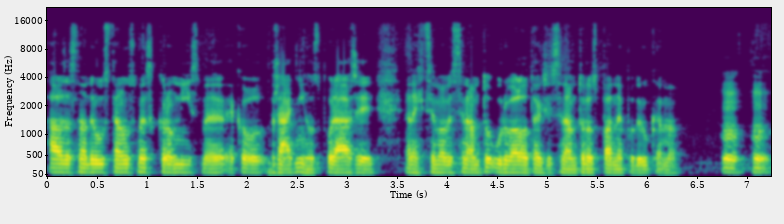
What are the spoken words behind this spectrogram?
ale zase na druhou stranu jsme skromní, jsme jako řádní hospodáři a nechceme, aby se nám to urvalo, takže se nám to rozpadne pod rukama. Hmm, hmm.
